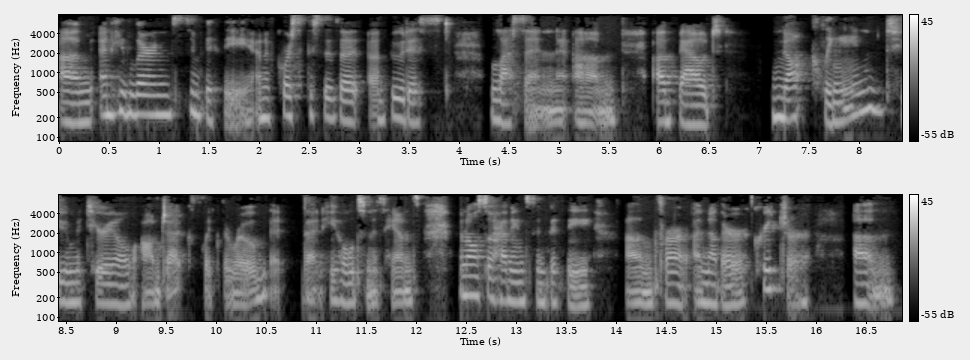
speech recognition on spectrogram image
Um, and he learns sympathy. And of course, this is a, a Buddhist lesson um, about not clinging to material objects like the robe that, that he holds in his hands, and also having sympathy um, for another creature. Um,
